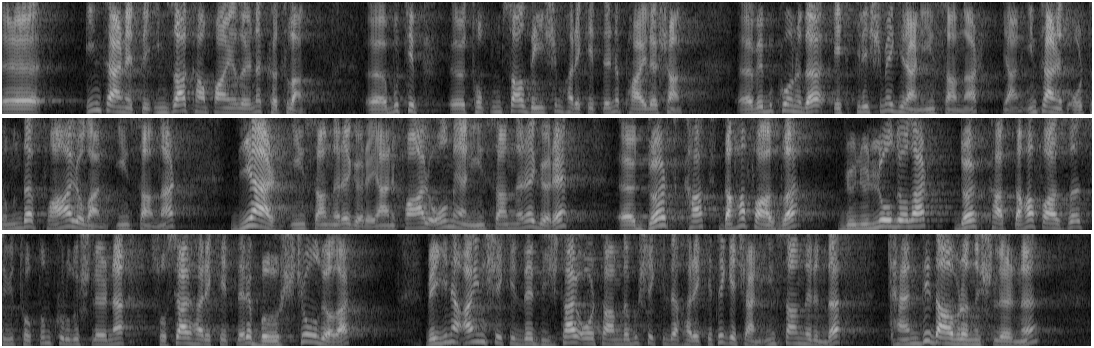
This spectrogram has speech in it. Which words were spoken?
e, internette imza kampanyalarına katılan, e, bu tip e, toplumsal değişim hareketlerini paylaşan e, ve bu konuda etkileşime giren insanlar, yani internet ortamında faal olan insanlar diğer insanlara göre yani faal olmayan insanlara göre 4 kat daha fazla gönüllü oluyorlar. 4 kat daha fazla sivil toplum kuruluşlarına, sosyal hareketlere bağışçı oluyorlar. Ve yine aynı şekilde dijital ortamda bu şekilde harekete geçen insanların da kendi davranışlarını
